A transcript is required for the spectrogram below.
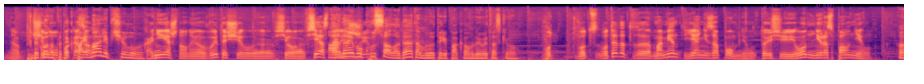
э, Так пчелу он так показал. поймали пчелу? Конечно, он ее вытащил, все, все А остались она его живы. кусала, да, там внутри, пока он ее вытаскивал? Вот, вот, вот этот э, момент я не запомнил. То есть и он не располнел.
